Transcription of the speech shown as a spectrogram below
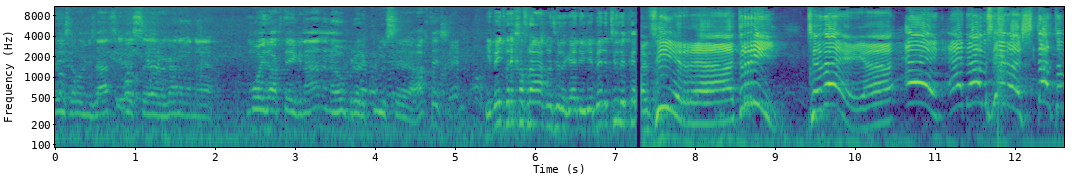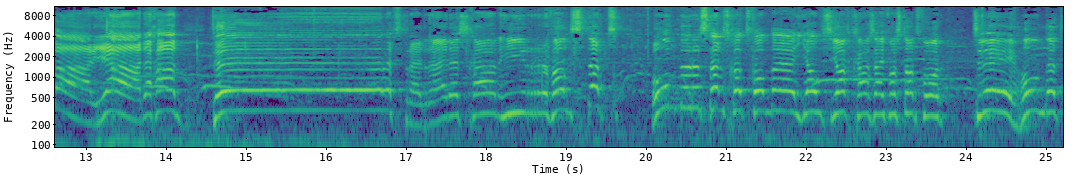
deze organisatie, dus we gaan er een mooie dag tegenaan en hopen dat de koers hard is. Je weet wat ik ga vragen natuurlijk, hè? Je bent natuurlijk... 4, 3, 2, 1 en dames en heren, starten maar! Ja, daar gaan de wedstrijdrijders gaan hier van start. Onder het startschot van uh, Jans Jacht gaan zij van start voor 200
